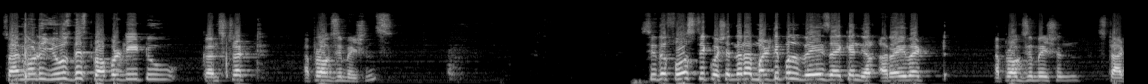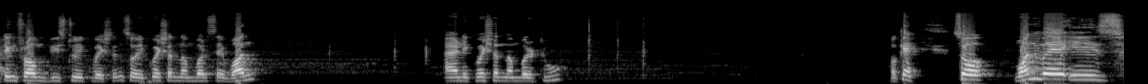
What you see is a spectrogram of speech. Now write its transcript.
So I am going to use this property to construct approximations. See the first equation there are multiple ways I can arrive at approximation starting from these two equations. So equation number say 1 and equation number 2 okay. So one way is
